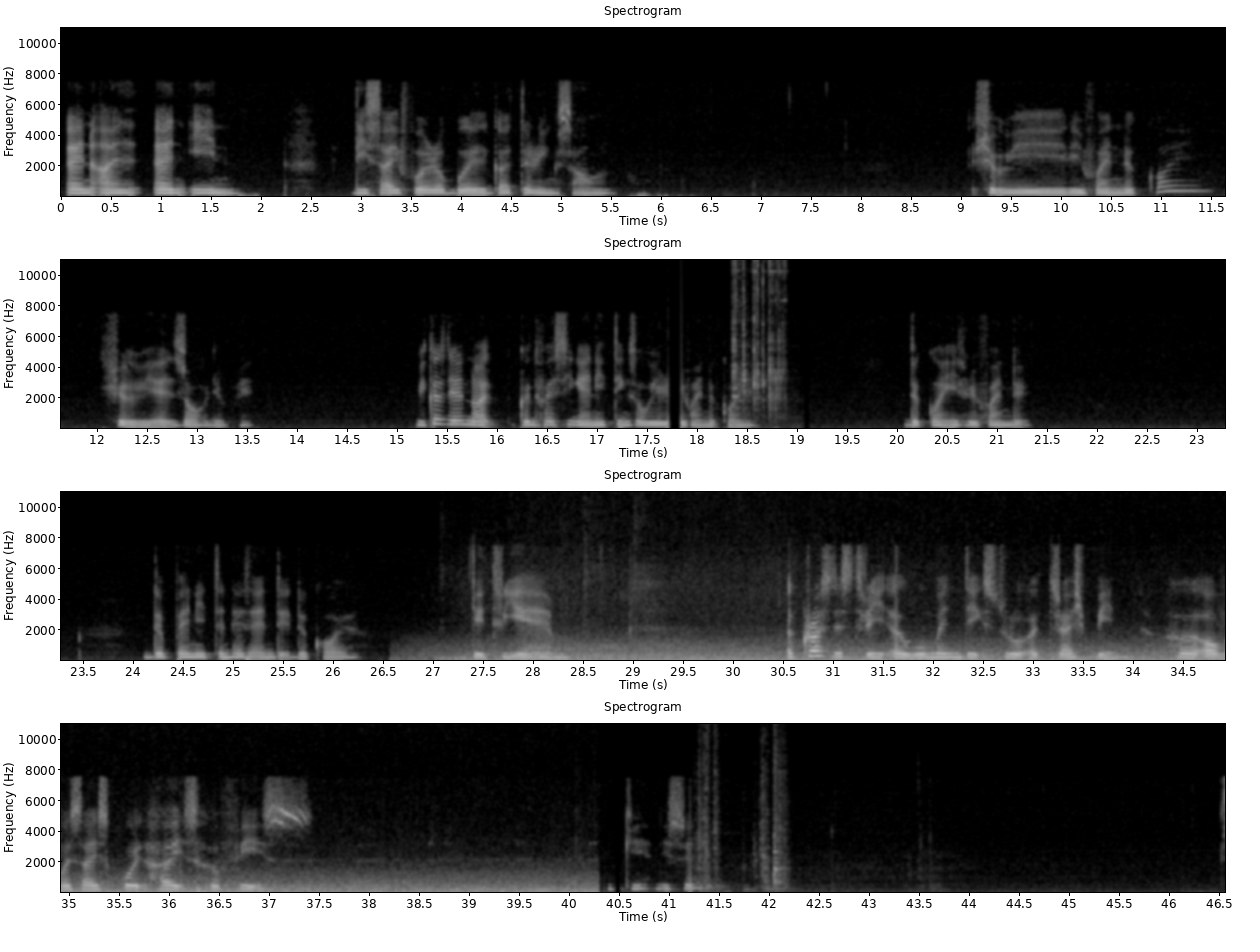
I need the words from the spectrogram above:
And an, an indecipherable guttering sound. Should we refund the coin? Should we exhaust the ban? Because they're not confessing anything, so we refund the coin. The coin is refunded. The penitent has ended the call. Okay, 3 a.m. Across the street, a woman digs through a trash bin. Her oversized coat hides her face. Okay, listen.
